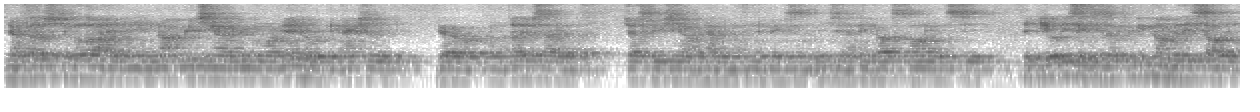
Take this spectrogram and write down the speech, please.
you know, fellowshipping a lot and, and not reaching out and bringing more in, or we can actually go on the other side of just reaching out and having nothing to bring someone into. And I think God's calling us to to deal with these things so that we can become really solid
